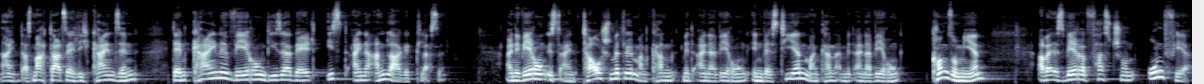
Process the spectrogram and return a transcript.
Nein, das macht tatsächlich keinen Sinn, denn keine Währung dieser Welt ist eine Anlageklasse. Eine Währung ist ein Tauschmittel, man kann mit einer Währung investieren, man kann mit einer Währung konsumieren, aber es wäre fast schon unfair,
